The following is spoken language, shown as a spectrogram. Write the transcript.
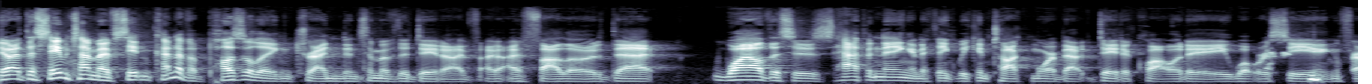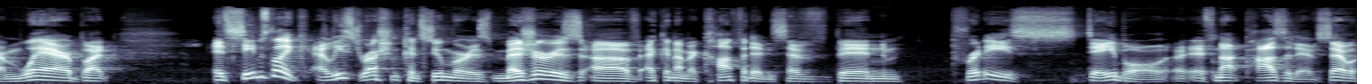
Now, at the same time, I've seen kind of a puzzling trend in some of the data I've, I've followed that while this is happening, and I think we can talk more about data quality, what we're seeing from where, but it seems like at least Russian consumers' measures of economic confidence have been pretty stable, if not positive. So,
